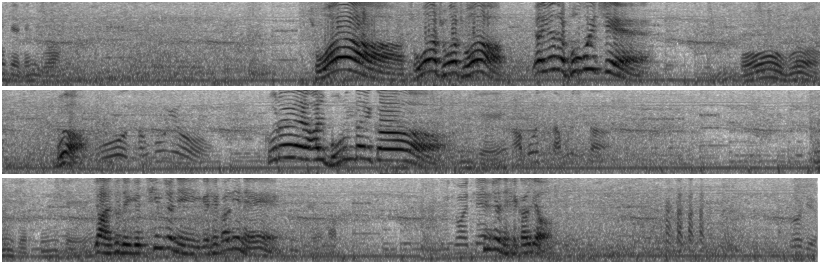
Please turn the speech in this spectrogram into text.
오케이 맹 좋아 좋아 좋아 좋아 좋아. 야 얘들아 보고 있지? 오 뭐야 뭐야? 오 장봉이 형. 그래 아직 모른다니까. 붕괴 아무렇지 아무렇지다. 붕괴 붕괴 야 근데 이게 팀전이 이게 헷갈리네. 팀전이 헷갈려. 그러게요.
